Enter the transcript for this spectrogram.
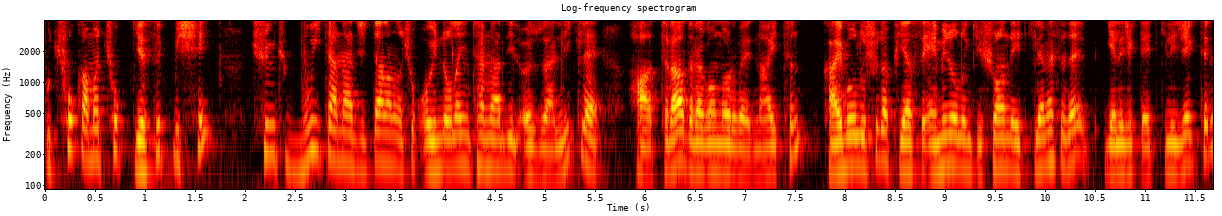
Bu çok ama çok yazık bir şey. Çünkü bu itemler ciddi anlamda çok oyunda olan itemler değil. Özellikle Hatıra, Dragon Lore ve Knight'ın kayboluşu da piyasayı emin olun ki şu anda etkilemese de gelecekte etkileyecektir.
